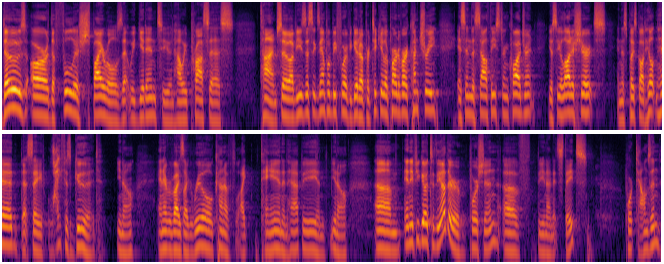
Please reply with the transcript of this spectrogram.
Those are the foolish spirals that we get into and how we process time. So I've used this example before. If you go to a particular part of our country, it's in the southeastern quadrant, you'll see a lot of shirts in this place called Hilton Head that say, Life is good, you know, and everybody's like real kind of like tan and happy, and, you know. Um, and if you go to the other portion of the United States, Port Townsend,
